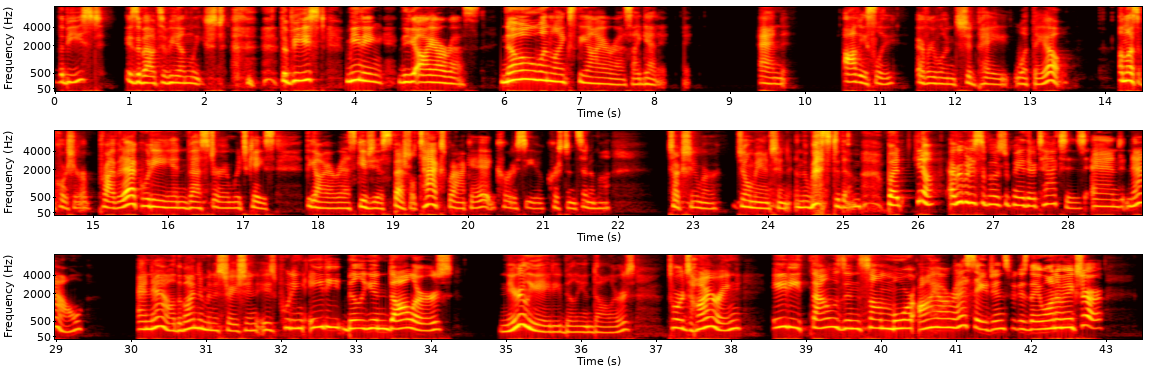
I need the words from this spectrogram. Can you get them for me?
the beast is about to be unleashed. the beast, meaning the IRS. No one likes the IRS. I get it. And obviously, everyone should pay what they owe. Unless, of course, you're a private equity investor, in which case the IRS gives you a special tax bracket, courtesy of Kyrsten Sinema, Chuck Schumer, Joe Manchin, and the rest of them. But, you know, everybody's supposed to pay their taxes. And now, and now the Biden administration is putting $80 billion, nearly $80 billion, towards hiring 80,000 some more IRS agents because they want to make sure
